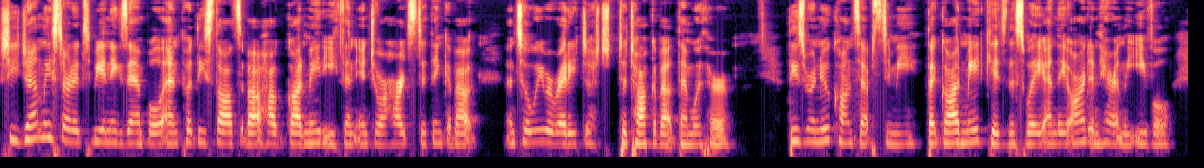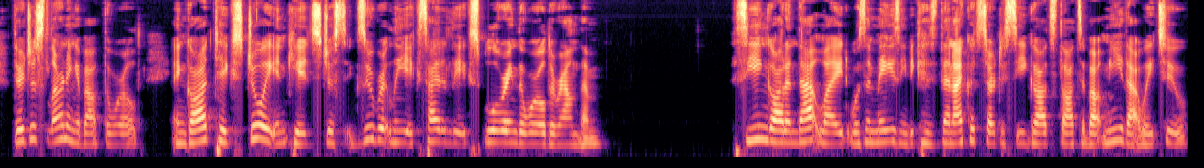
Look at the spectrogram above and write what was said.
She gently started to be an example and put these thoughts about how God made Ethan into our hearts to think about until we were ready to, to talk about them with her. These were new concepts to me that God made kids this way and they aren't inherently evil. They're just learning about the world. And God takes joy in kids just exuberantly, excitedly exploring the world around them. Seeing God in that light was amazing because then I could start to see God's thoughts about me that way too.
